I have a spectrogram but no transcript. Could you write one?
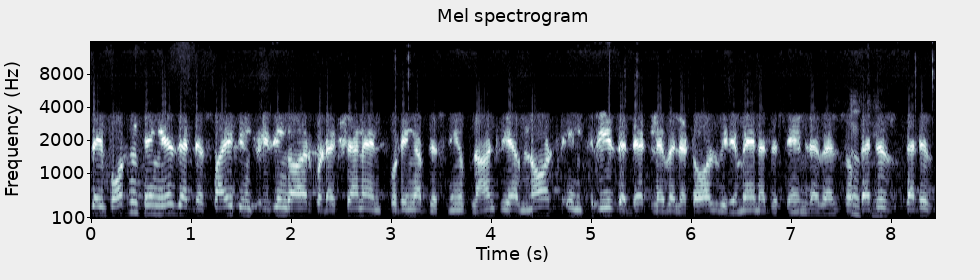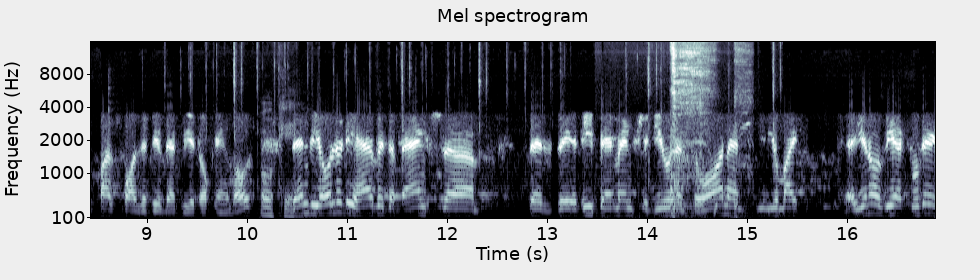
the important thing is that despite increasing our production and putting up this new plant, we have not increased the debt level at all. We remain at the same level. So that is that is first positive that we are talking about. Okay. Then we already have with the banks uh, the, the repayment schedule and so on. And you might, uh, you know, we are today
